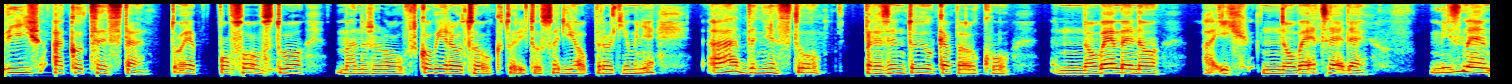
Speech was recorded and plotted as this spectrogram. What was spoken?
Kríž ako cesta. To je posolstvo manželov škovierovcov, ktorí tu sedia oproti mne a dnes tu prezentujú kapelku Nové meno a ich nové CD. My sme e,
